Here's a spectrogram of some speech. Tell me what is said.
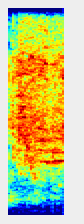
Yeah.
